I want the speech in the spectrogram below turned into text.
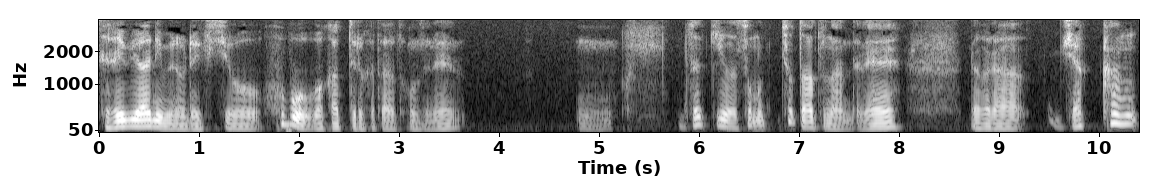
テレビアニメの歴史をほぼ分かってる方だと思うんですよね。ザッキーはそのちょっと後なんでね。だから若干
